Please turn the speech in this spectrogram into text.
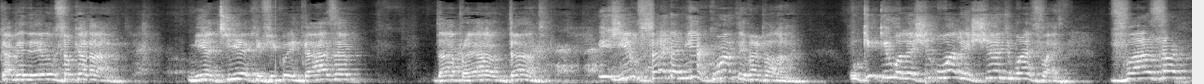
Cabeleireiro, não sei o que lá. Minha tia que ficou em casa, dá para ela tanto. E Gil sai da minha conta e vai para lá. O que, que o, Alexandre, o Alexandre Moraes faz? Vaza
